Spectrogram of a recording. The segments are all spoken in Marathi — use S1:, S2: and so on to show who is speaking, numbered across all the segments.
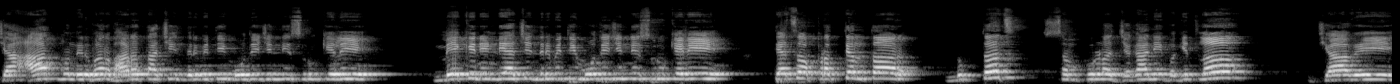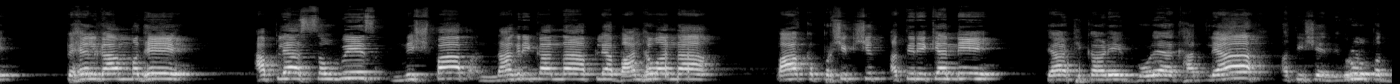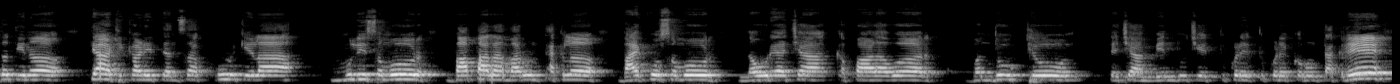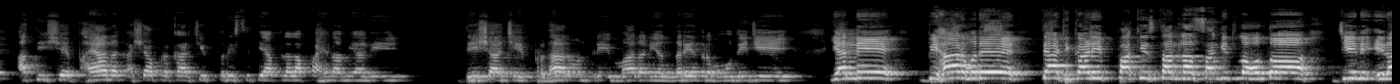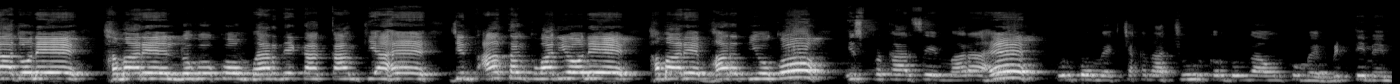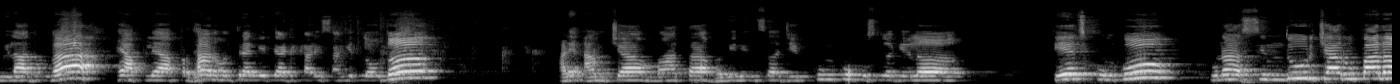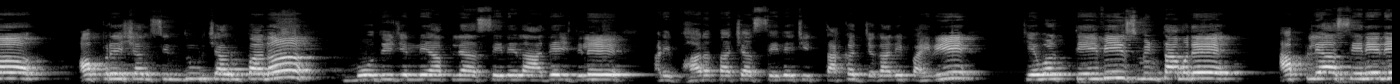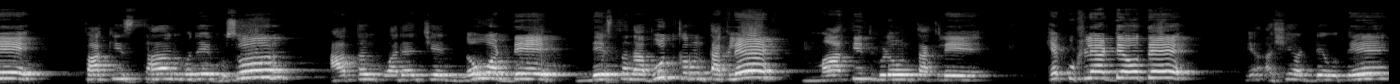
S1: ज्या आत्मनिर्भर भारताची निर्मिती मोदीजींनी सुरू केली मेक इन इंडियाची निर्मिती मोदीजींनी सुरू केली त्याचं प्रत्यंतर नुकतंच संपूर्ण जगाने बघितलं. ज्यावेळी पहलगाममध्ये आपल्या सव्वीस निष्पाप नागरिकांना आपल्या बांधवांना पाक प्रशिक्षित अतिरेक्यांनी त्या ठिकाणी गोळ्या घातल्या अतिशय निगृण पद्धतीनं त्या ठिकाणी त्यांचा खून केला. मुलीसमोर बापाला मारून टाकलं बायको समोर नवऱ्याच्या कपाळावर बंदूक ठेवून त्याच्या मेंदूचे तुकडे तुकडे करून टाकले. अतिशय भयानक अशा प्रकारची परिस्थिती आपल्याला पाहायला मिळाली. देशाचे प्रधानमंत्री माननीय नरेंद्र मोदीजी यांनी बिहारमध्ये त्या ठिकाणी पाकिस्तानला सांगितलं होतं जिन इरादोने हमारे लोगों को मारने का काम किया है जिन आतंकवादियों ने हमारे भारतीयों को इस प्रकार से मारा है उनको मैं चकनाचूर कर दूंगा उनको मैं मिट्टी में मिला दूंगा हे आपल्या प्रधानमंत्र्यांनी त्या ठिकाणी सांगितलं होतं. आणि आमच्या माता भगिनींचं जे कुंकू पुसलं गेलं तेच कुंकू पुन्हा सिंदूरच्या रूपानं ऑपरेशन सिंदूरच्या रूपानं मोदीजींनी आपल्या सेनेला आदेश दिले आणि भारताच्या सेनेची ताकद जगाने पाहिली. केवळ तेवीस मिनिटामध्ये आपल्या सेनेने पाकिस्तानमध्ये घुसून आतंकवाद्यांचे नऊ अड्डे नेस्तनाभूत करून टाकले मातीत मिळवून टाकले. हे कुठले अड्डे होते? हे असे अड्डे होते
